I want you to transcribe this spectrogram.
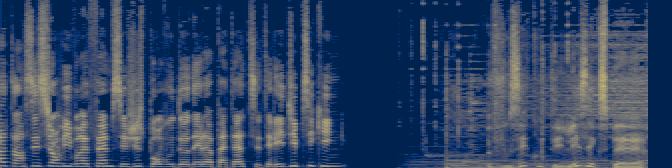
matin, c'est sur Vivre FM, c'est juste pour vous donner la patate, c'était les Gypsy Kings. Vous écoutez les experts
